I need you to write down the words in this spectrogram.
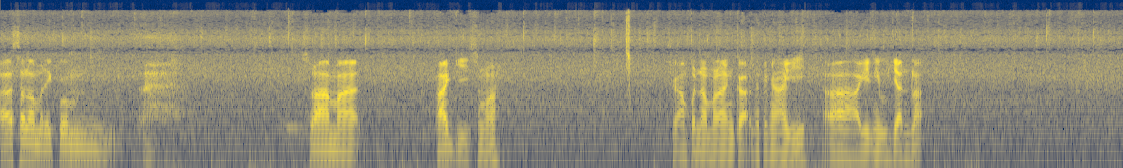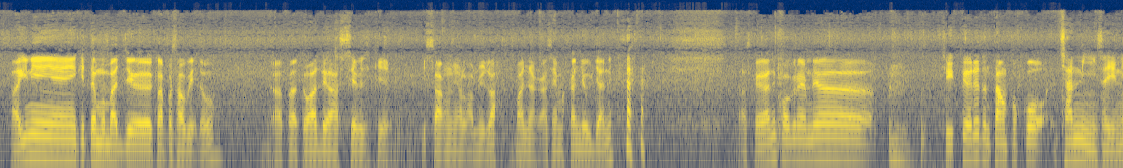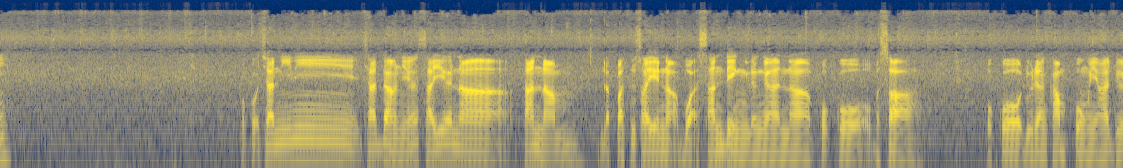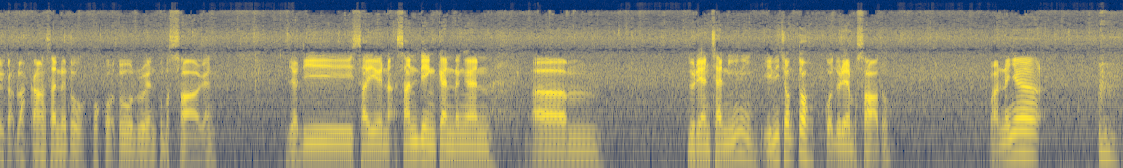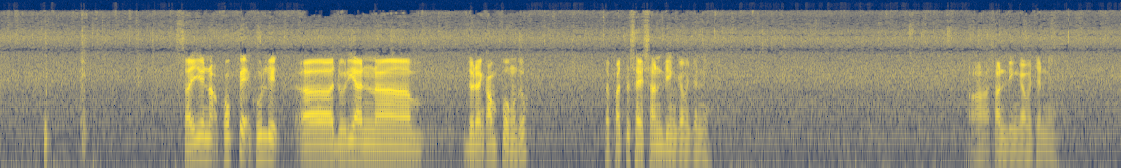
Assalamualaikum. Selamat pagi semua. Sekarang pun dah melangkak ke tengah hari. Uh, Hari ni hujan pula. Hari ni kita membaca kelapa sawit tu. Uh, Lepas tu ada hasil sikit pisang ni Alhamdulillah. Banyak kat saya makan je hujan ni. Uh, Sekarang ni program dia Cerita dia tentang pokok cani saya ni Pokok cani ni cadangnya saya nak tanam. Lepas tu saya nak buat sanding dengan uh, pokok besar. Pokok durian kampung yang ada dekat belakang sana tu. Pokok tu durian tu besar kan. Jadi saya nak sandingkan dengan um, Durian cani ni. Ini contoh pokok durian besar tu. Maknanya saya nak kopek kulit uh, durian uh, durian kampung tu. Lepas tu saya sandingkan macam ni. Uh, sandingkan macam ni.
